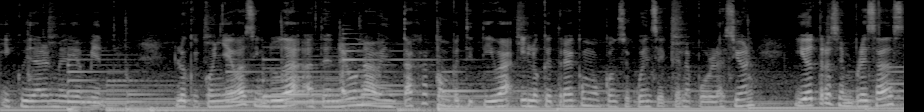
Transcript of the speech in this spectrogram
y cuidar el medio ambiente, lo que conlleva sin duda a tener una ventaja competitiva y lo que trae como consecuencia que la población y otras empresas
